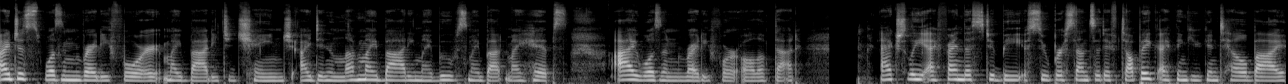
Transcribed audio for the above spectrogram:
I just wasn't ready for my body to change. I didn't love my body, my boobs, my butt, my hips. I wasn't ready for all of that. Actually, I find this to be a super sensitive topic. I think you can tell by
